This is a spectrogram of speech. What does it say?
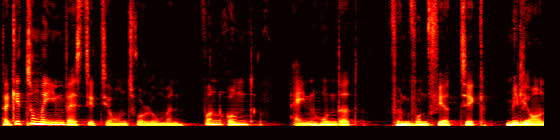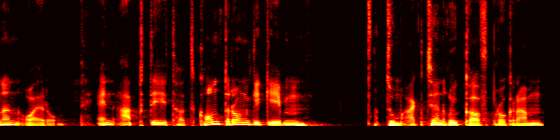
Da geht es um ein Investitionsvolumen von rund 145 Millionen Euro. Ein Update hat Contron gegeben zum Aktienrückkaufprogramm.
